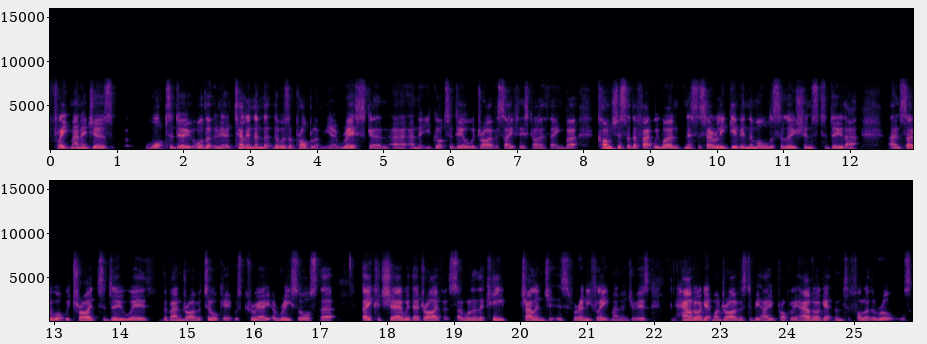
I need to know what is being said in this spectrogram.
fleet managers what to do or the, telling them that there was a problem you know risk and uh, and that you've got to deal with driver safety this kind of thing. But conscious of the fact we weren't necessarily giving them all the solutions to do that. And so what we tried to do with the van driver toolkit was create a resource that they could share with their drivers. So one of the key challenges for any fleet manager is how do I get my drivers to behave properly? How do I get them to follow the rules?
